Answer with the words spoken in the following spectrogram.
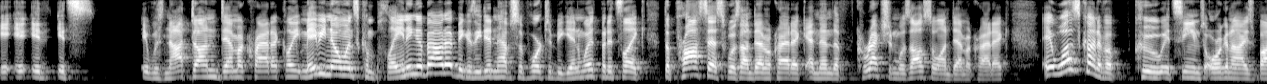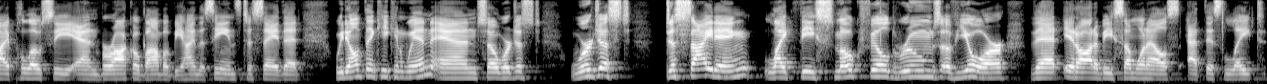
It, it, it's it was not done democratically. Maybe no one's complaining about it because he didn't have support to begin with, but it's like the process was undemocratic and then the correction was also undemocratic. It was kind of a coup, it seems, organized by Pelosi and Barack Obama behind the scenes to say that we don't think he can win, and so we're just we're just deciding, like the smoke filled rooms of yore, that it ought to be someone else at this late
